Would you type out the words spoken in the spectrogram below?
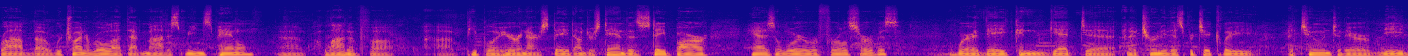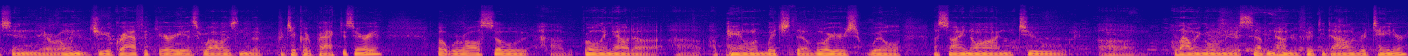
Rob, uh, we're trying to roll out that modest means panel. Uh, a lot of uh, uh, people here in our state understand the state bar has a lawyer referral service where they can get uh, an attorney that's particularly attuned to their needs in their own geographic area as well as in the particular practice area but we're also uh, rolling out a, a, a, panel in which the lawyers will assign on to uh, allowing only a $750 retainer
